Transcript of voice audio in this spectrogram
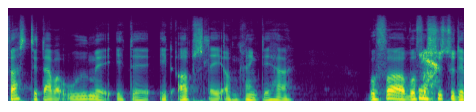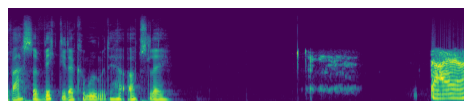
første, der var ude med et, øh, et opslag omkring det her. Hvorfor, hvorfor ja. synes du, det var så vigtigt at komme ud med det her opslag? Der er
